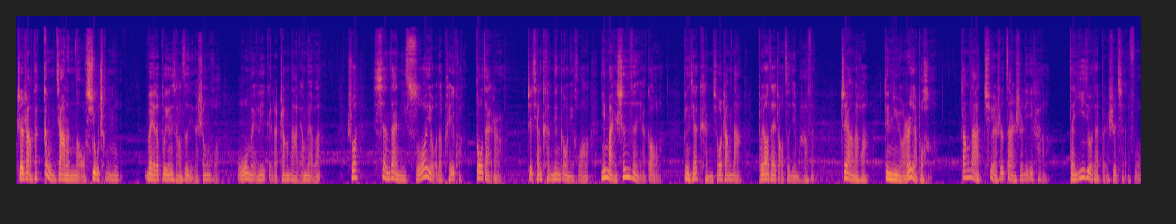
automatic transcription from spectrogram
这让他更加的恼羞成怒。为了不影响自己的生活，吴美丽给了张大两百万，说：“现在你所有的赔款都在这儿了，这钱肯定够你活了。你买身份也够了，并且恳求张大不要再找自己麻烦，这样的话对女儿也不好。”张大确实暂时离开了，但依旧在本市潜伏。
